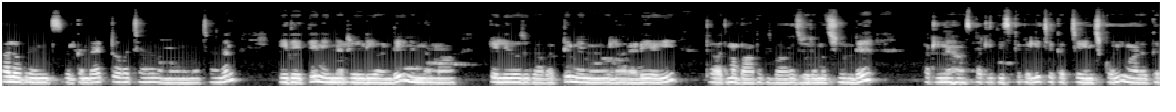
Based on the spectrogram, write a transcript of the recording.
Hello friends welcome back to our channel Amma Amma channel ఇదైతే నిన్నటి వీడియో అండి. నిన్న మా పెళ్ళి రోజు కాబట్టి మేము ఇలా రెడీ అయ్యి తర్వాత మా బాబుకి బాగా జ్వరం వచ్చి ఉండే అట్లనే హాస్పిటల్కి తీసుకువెళ్ళి చెకప్ చేయించుకొని మా దగ్గర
